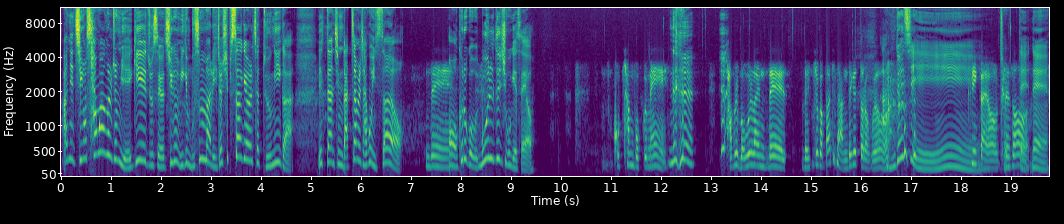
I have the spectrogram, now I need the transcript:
아니, 지금 상황을 좀 얘기해 주세요. 지금 이게 무슨 말이죠? 14개월 차 둥이가 일단 지금 낮잠을 자고 있어요. 네. 어, 그리고 뭘 드시고 계세요? 곱창 볶음에 네. 밥을 먹을라 했는데 맥주가 빠지면 안 되겠더라고요. 안 되지. 그러니까요. 그래서 네.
